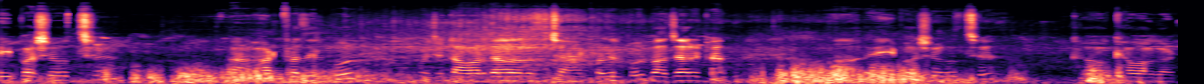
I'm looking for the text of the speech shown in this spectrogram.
এই পাশে হচ্ছে আহ, হাট ফাজিলপুর ওই যে টাওয়ার দেওয়া যাচ্ছে হাটফাজিলপুর বাজার এটা। আর এই পাশে হচ্ছে খাওয়া- খেওয়াঘাট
